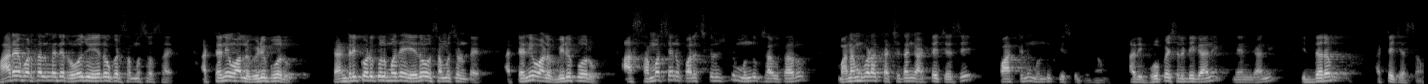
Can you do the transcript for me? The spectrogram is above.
భార్యాభర్తల మీద రోజు ఏదో ఒకటి సమస్య వస్తాయి. అట్టని వాళ్ళు విడిపోరు. తండ్రి కొడుకుల మధ్య ఏదో ఒక సమస్యలు ఉంటాయి. అట్టని వాళ్ళు విడిపోరు. ఆ సమస్యను పరిష్కరించుతూ ముందుకు సాగుతారు. మనం కూడా ఖచ్చితంగా అట్టే చేసి పార్టీని ముందుకు తీసుకుపోతాము. అది భూపేష్ రెడ్డి కానీ నేను కానీ ఇద్దరం అట్టే చేస్తాం.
